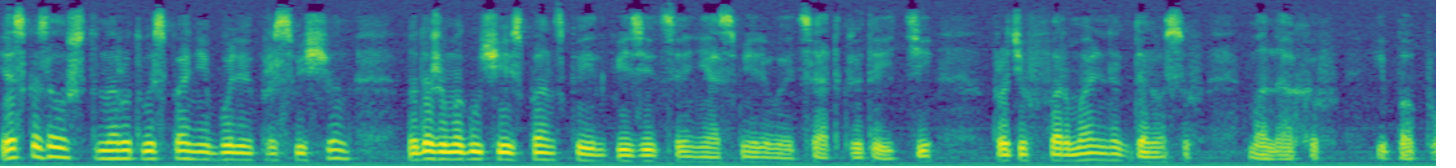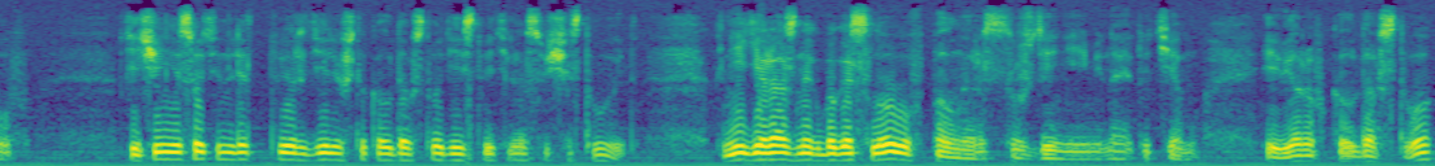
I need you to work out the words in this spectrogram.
Я сказал, что народ в Испании более просвещен, но даже могучая испанская инквизиция не осмеливается открыто идти против формальных доносов монахов и попов. В течение сотен лет твердили, что колдовство действительно существует. Книги разных богословов полны рассуждениями на эту тему, и вера в колдовство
